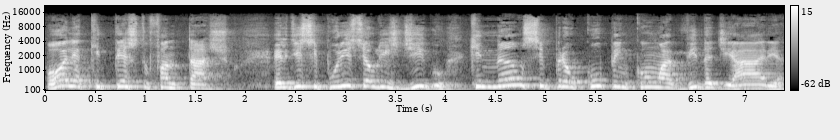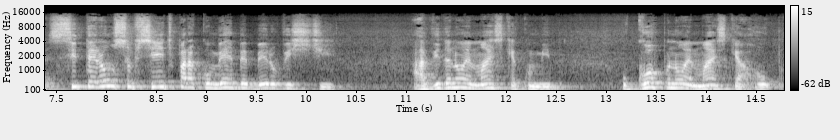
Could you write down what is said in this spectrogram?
Olha que texto fantástico. Ele disse: Por isso eu lhes digo que não se preocupem com a vida diária, se terão o suficiente para comer, beber ou vestir. A vida não é mais que a comida. O corpo não é mais que a roupa.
